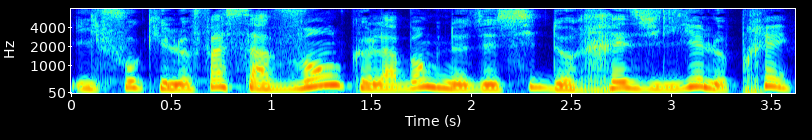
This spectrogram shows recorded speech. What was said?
il faut qu'il le fasse avant que la banque ne décide de résilier le prêt,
